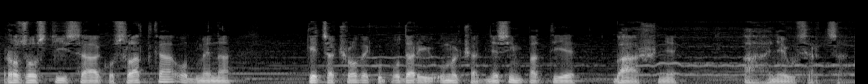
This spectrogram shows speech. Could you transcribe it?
Rozhostí sa ako sladká odmena, keď sa človeku podarí umlčať nesympatie, vášne a hnev srdca.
